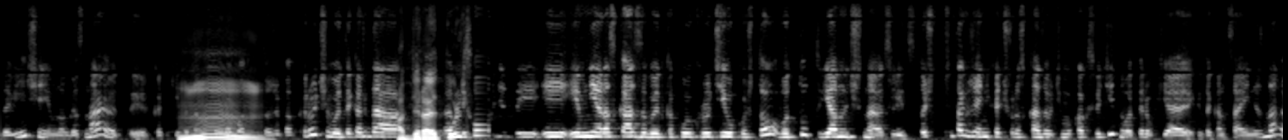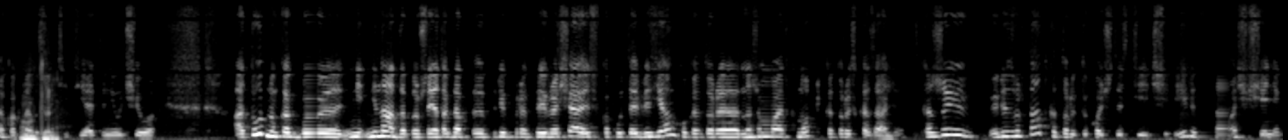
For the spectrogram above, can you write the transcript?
да Винчи немного знают, и какие-то там работы тоже подкручивают, и когда Отбирают э, пульт? приходят и, и, и мне рассказывают, какую крутилку, что, вот тут я начинаю злиться. Точно так же я не хочу рассказывать ему, как светить, но, во-первых, я до конца и не знаю, как надо светить, я это не учила. А тут, ну, как бы не, не надо, потому что я тогда превра- превращаюсь в какую-то обезьянку, которая нажимает кнопки, которые сказали. Скажи результат, который ты хочешь достичь, или там, ощущение,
